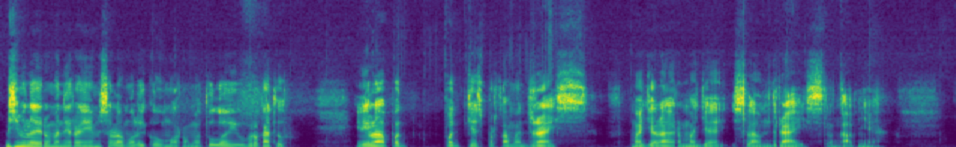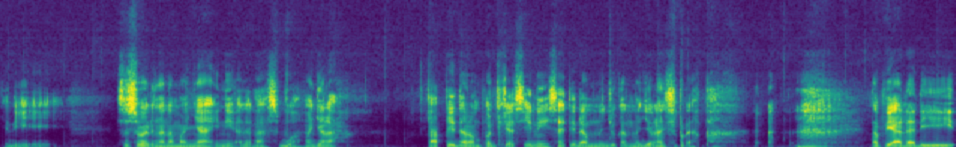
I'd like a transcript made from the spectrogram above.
Bismillahirrahmanirrahim. Assalamualaikum warahmatullahi wabarakatuh. Inilah pod podcast pertama Dries, majalah remaja Islam Dries lengkapnya. Jadi sesuai dengan namanya, ini adalah sebuah majalah. Tapi dalam podcast ini saya tidak menunjukkan majalahnya seperti apa. Tapi ada di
